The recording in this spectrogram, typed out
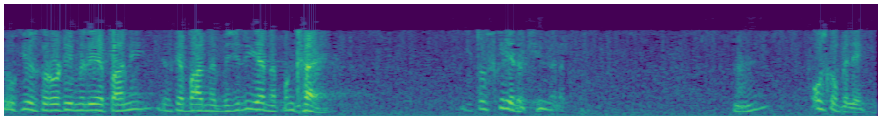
سوکھی، اس کو روٹی ملی ہے، پانی، جس کے بعد نہ بجلی ہے، نہ پنکھا ہے۔ یہ تو اس کے لیے رکھی ہوئی ہاں؟ اس کو ملے گی۔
